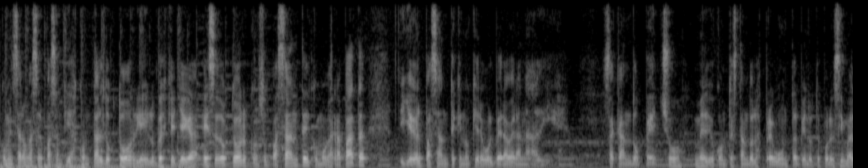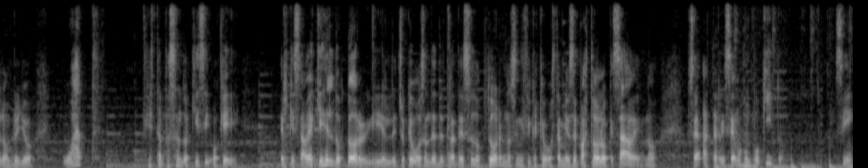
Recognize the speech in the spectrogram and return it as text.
comenzaron a hacer pasantías con tal doctor, y ahí los ves que llega ese doctor con su pasante como garrapata, y llega el pasante que no quiere volver a ver a nadie sacando pecho, medio contestando las preguntas, viéndote por encima del hombro y yo, ¿what? ¿Qué está pasando aquí? Sí, ok, el que sabe aquí es el doctor y el hecho que vos andes detrás de ese doctor no significa que vos también sepas todo lo que sabe, ¿no? O sea, aterricemos un poquito, ¿sí?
